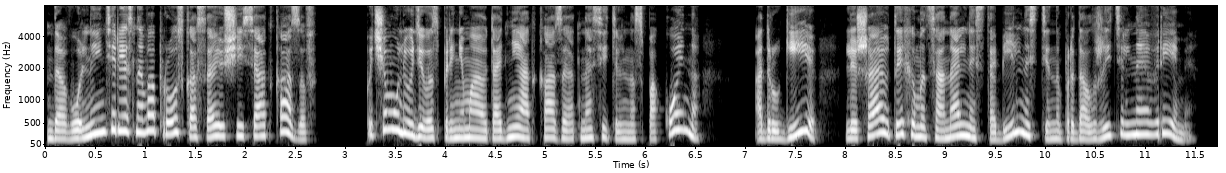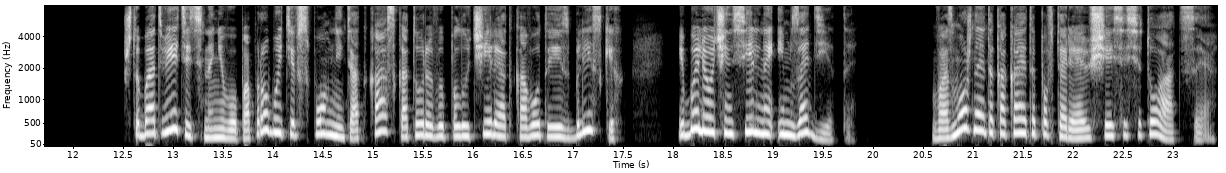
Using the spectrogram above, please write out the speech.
Довольно интересный вопрос, касающийся отказов. Почему люди воспринимают одни отказы относительно спокойно, а другие лишают их эмоциональной стабильности на продолжительное время. Чтобы ответить на него, попробуйте вспомнить отказ, который вы получили от кого-то из близких и были очень сильно им задеты. Возможно, это какая-то повторяющаяся ситуация.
